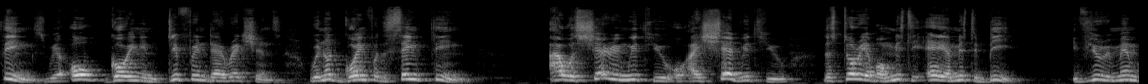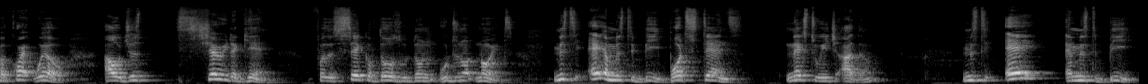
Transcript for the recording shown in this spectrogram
things. We are all going in different directions. We're not going for the same thing. I was sharing with you, or I shared with you, the story about Mr. A and Mr. B. If you remember quite well, I'll just share it again for the sake of those who, don't, who do not know it. Mr. A and Mr. B both stands next to each other. Mr. A and Mr. B,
